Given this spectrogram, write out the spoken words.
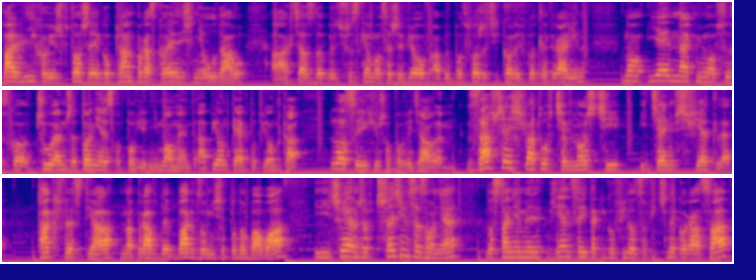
Pal licho już w to, że jego plan po raz kolejny się nie udał, a chciał zdobyć wszystkie moce żywiołów, aby potworzyć ikony w kotle Krain. No jednak mimo wszystko czułem, że to nie jest odpowiedni moment, a piątka jak to piątka, losy ich już opowiedziałem. Zawsze światło w ciemności i cień w świetle. Ta kwestia naprawdę bardzo mi się podobała i liczyłem, że w trzecim sezonie dostaniemy więcej takiego filozoficznego rasa,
